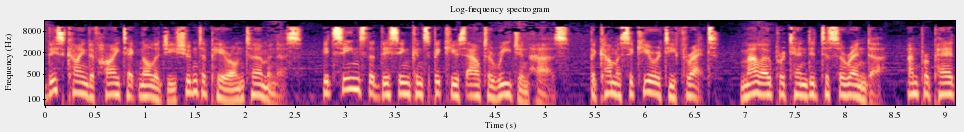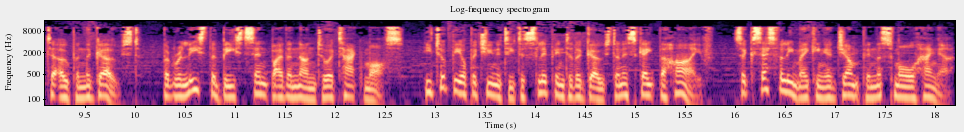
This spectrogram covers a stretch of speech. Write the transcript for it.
This kind of high technology shouldn't appear on Terminus. It seems that this inconspicuous outer region has become a security threat. Mallow pretended to surrender, and prepared to open the ghost. but released the beast sent by the nun to attack Moss. He took the opportunity to slip into the ghost and escape the hive, successfully making a jump in the small hangar.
